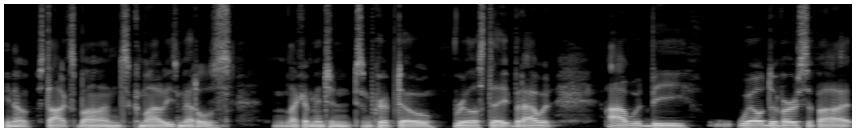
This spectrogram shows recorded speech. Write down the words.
you know stocks, bonds, commodities, metals. Like I mentioned, some crypto, real estate. But I would I would be well diversified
